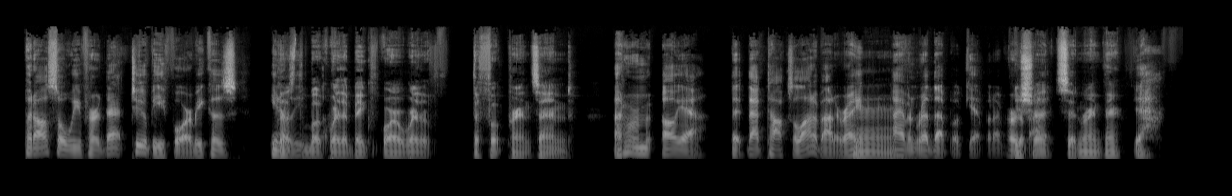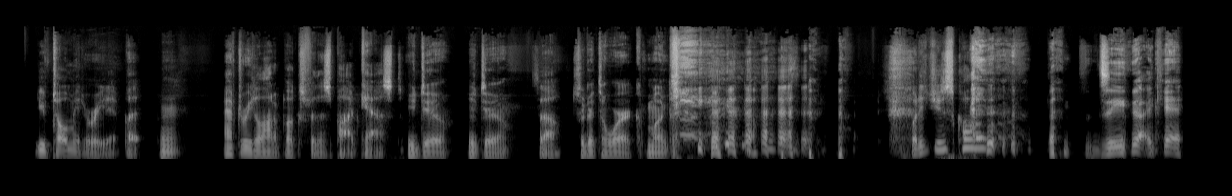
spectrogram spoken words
But also, we've heard that too before because, you know, the book where the big or where the, the footprints end. I don't remember. Oh, yeah. That, that talks a lot about it, right? Mm. I haven't read that book yet, but I've heard You about should it. sitting right there. Yeah. You've told me to read it, but Mm. I have to read a lot of books for this podcast. You do, you do. So, So get to work, monkey. what did you just call it? See, I can't.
